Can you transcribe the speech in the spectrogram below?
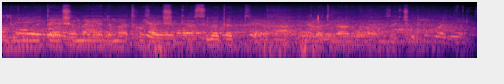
Úgy gondolom, hogy teljesen megérdemelt hazai siker született. Gratulálok a hazai csapatot.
